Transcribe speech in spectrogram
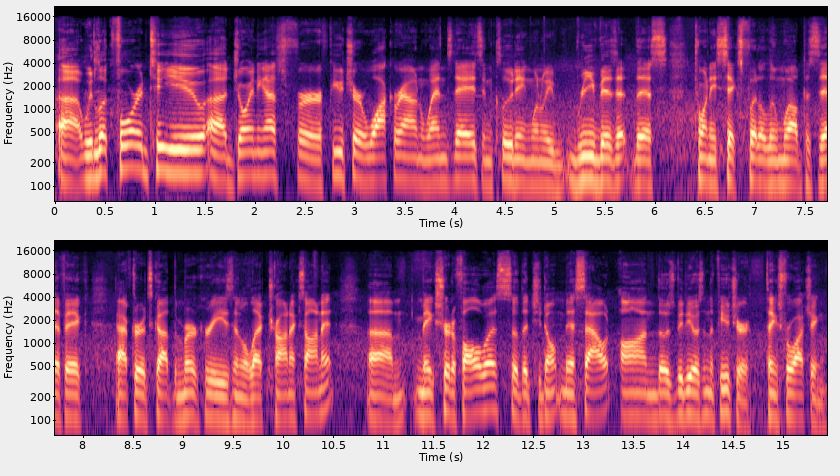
uh, we look forward to you uh, joining us for future walk around Wednesdays, including when we revisit this 26 foot Alumaweld Pacific after it's got the Mercuries and electronics on it. Um, make sure to follow us so that you don't miss out on those videos in the future. Thanks for watching.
